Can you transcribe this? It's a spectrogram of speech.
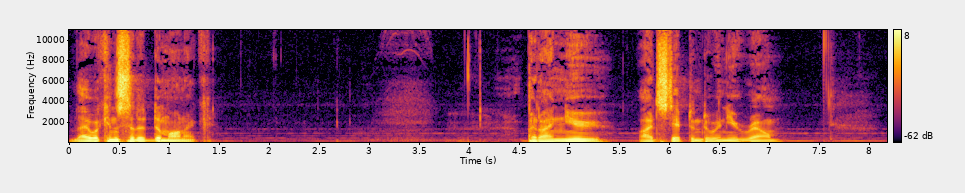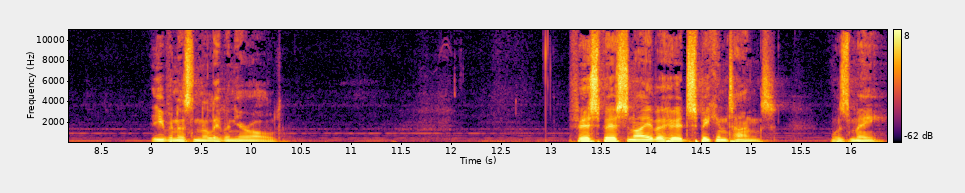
They were considered demonic. But I knew I'd stepped into a new realm, even as an 11 year old. First person I ever heard speak in tongues was me.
